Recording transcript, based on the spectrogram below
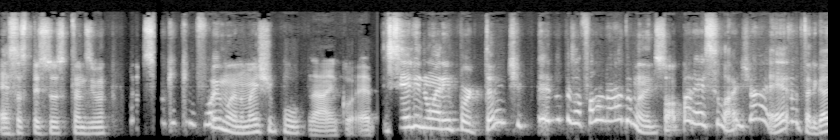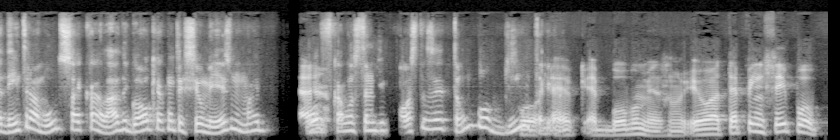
essas pessoas que estão desenvolvendo. Eu não sei o que que foi, mano, mas, tipo, Ah, enco- é, se ele não era importante, ele não precisa falar nada, mano. Ele só aparece lá e já era, tá ligado? Entra mudo, sai calado, igual o que aconteceu mesmo, mas É. pô, ficar mostrando de costas é tão bobinho, pô, tá ligado? é, é bobo mesmo. Eu até pensei, pô,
